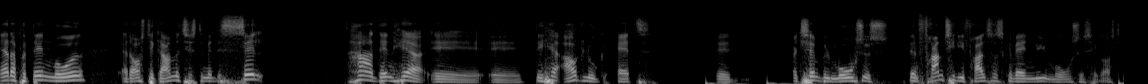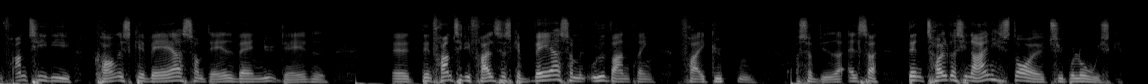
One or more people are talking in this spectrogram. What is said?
Er der på den måde, at også det gamle testamente selv har den her, øh, øh, det her outlook, at øh, for eksempel Moses, den fremtidige frelser skal være en ny Moses, ikke også? Den fremtidige konge skal være som David, være en ny David. Øh, den fremtidige frelser skal være som en udvandring fra Ægypten og så videre. Altså, den tolker sin egen historie typologisk.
